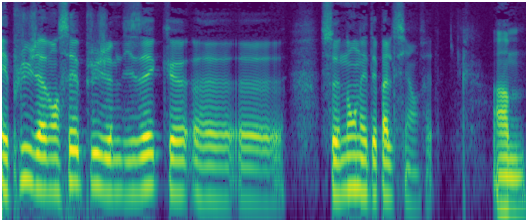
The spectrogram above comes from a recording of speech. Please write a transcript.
Et plus j'avançais, plus je me disais que euh, euh, ce nom n'était pas le sien en fait. Um,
